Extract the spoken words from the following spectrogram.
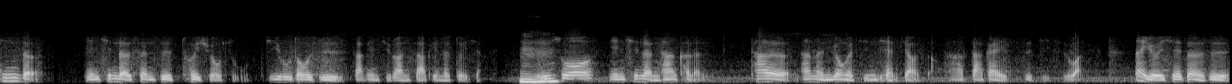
轻的、年轻的甚至退休族，几乎都是诈骗集团诈骗的对象。只是说，年轻人他可能他的他能用的金钱较少，他大概是几十万。那有一些真的是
